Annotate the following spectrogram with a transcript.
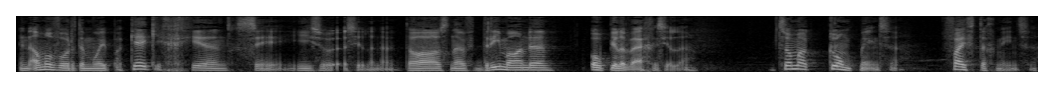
En almal word 'n mooi pakketjie gegee en gesê hierso is julle nou. Daar's nou vir 3 maande op julle weg is julle. Sommige klomp mense. 50 mense.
